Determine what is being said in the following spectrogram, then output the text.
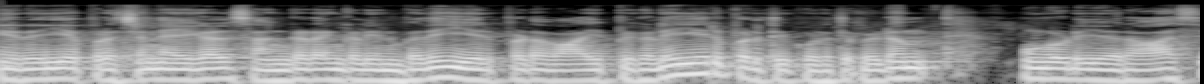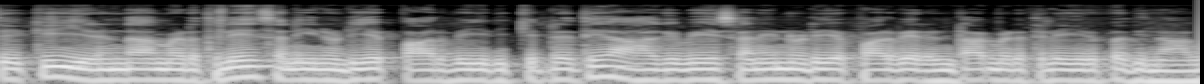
நிறைய பிரச்சனைகள் சங்கடங்கள் என்பது ஏற்பட வாய்ப்புகளை ஏற்படுத்தி கொடுத்துவிடும். உங்களுடைய ராசிக்கு இரண்டாம் இடத்திலே சனியினுடைய பார்வை இருக்கின்றது. ஆகவே சனியினுடைய பார்வை இரண்டாம் இடத்திலே இருப்பதினால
